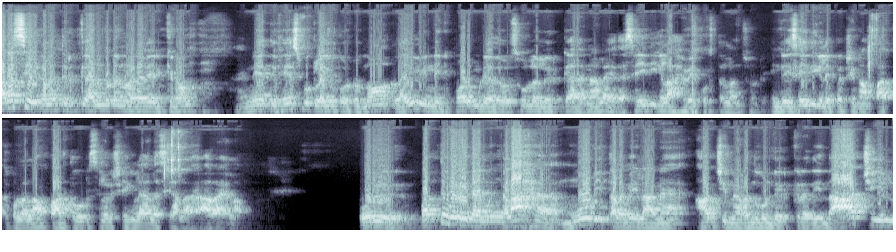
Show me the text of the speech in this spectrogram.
அரசியல் களத்திற்கு அன்புடன் வரவேற்கிறோம். நேற்று ஃபேஸ்புக் லைவ் போட்டிருந்தோம். லைவ் இன்னைக்கு போட முடியாத ஒரு சூழல் இருக்கு. அதனால இதை செய்திகளாகவே கொடுத்துடலாம்னு சொல்றேன் இன்றைய செய்திகளை பற்றி நாம் பார்த்து கொள்ளலாம். பார்த்து ஒரு சில விஷயங்களை அலசி ஆராயலாம். ஒரு பத்து வருடங்களாக மோடி தலைமையிலான ஆட்சி நடந்து கொண்டு இருக்கிறது இந்த ஆட்சியில்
